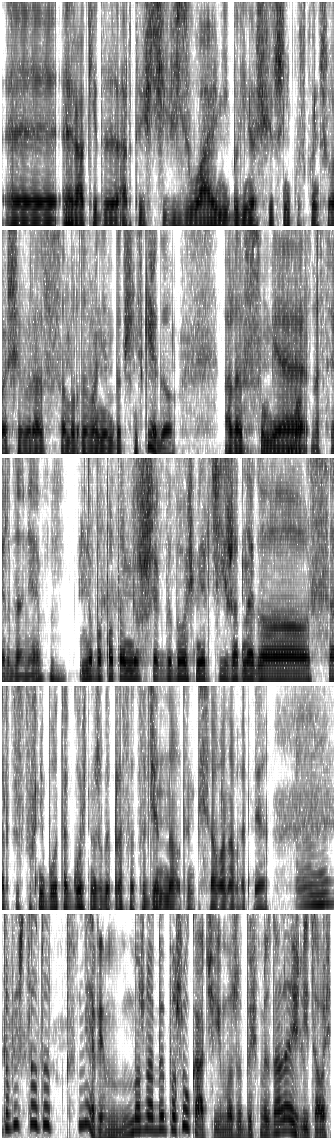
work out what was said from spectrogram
e, era, kiedy artyści wizualni byli na świeczniku, skończyła się wraz z zamordowaniem Beksińskiego ale w sumie... Mocne stwierdzenie. No bo potem już jak gdyby o śmierci żadnego z artystów nie było tak głośno, żeby prasa codzienna o tym pisała nawet, nie? To wiesz co, to nie wiem, można by poszukać i może byśmy znaleźli coś.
